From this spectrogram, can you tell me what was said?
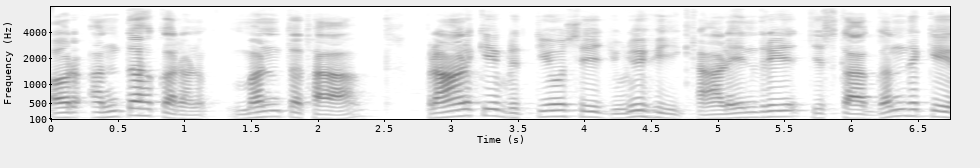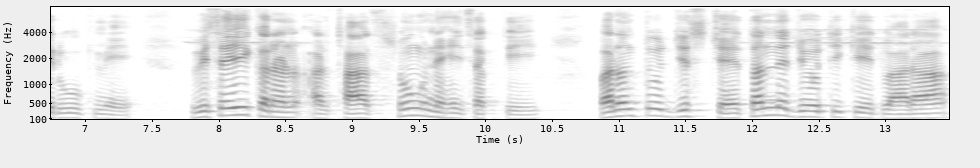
और अंतकरण मन तथा प्राण की वृत्तियों से जुड़ी हुई घ्राणेन्द्रिय जिसका गंध के रूप में विषयीकरण अर्थात सूंघ नहीं सकती, परंतु जिस चैतन्य ज्योति के द्वारा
